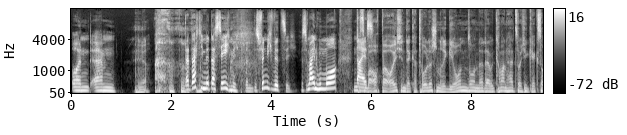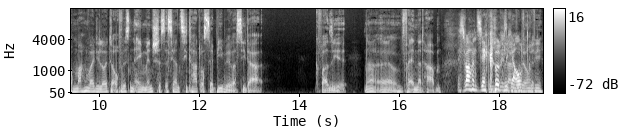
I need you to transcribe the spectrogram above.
Und ähm, ja. da dachte ich mir, das sehe ich mich drin. Das finde ich witzig. Das ist mein Humor. Nice. Das ist aber auch bei euch in der katholischen Region so, ne? Da kann man halt solche Gags auch machen, weil die Leute auch wissen, ey Mensch, das ist ja ein Zitat aus der Bibel, was sie da quasi ne, äh, verändert haben. Das war ein sehr glücklicher Auftritt.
